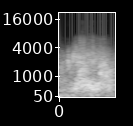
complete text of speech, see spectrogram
Okay.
